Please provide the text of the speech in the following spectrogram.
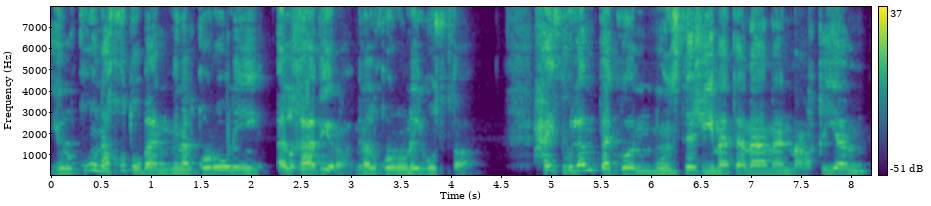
يلقون خطبا من القرون الغابرة من القرون الوسطى حيث لم تكن منسجمة تماما مع قيم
